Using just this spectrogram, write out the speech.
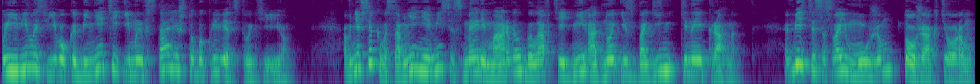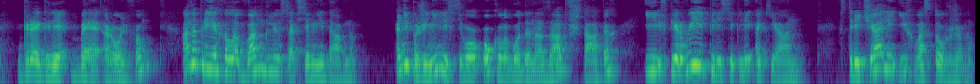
появилась в его кабинете, и мы встали, чтобы приветствовать ее. Вне всякого сомнения, миссис Мэри Марвел была в те дни одной из богинь киноэкрана. Вместе со своим мужем, тоже актером, Грегори Б. Рольфом, она приехала в Англию совсем недавно. Они поженились всего около года назад в Штатах и впервые пересекли океан. Встречали их восторженно.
